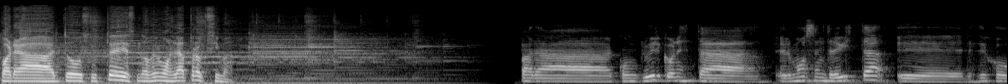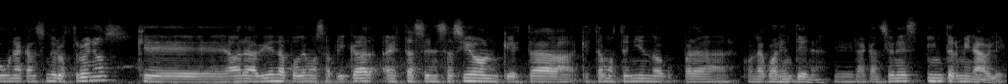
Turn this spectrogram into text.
para todos ustedes. Nos vemos la próxima. Para concluir con esta hermosa entrevista, eh, les dejo una canción de los truenos que ahora bien la podemos aplicar a esta sensación que, está, que estamos teniendo para, con la cuarentena. Eh, la canción es Interminable.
